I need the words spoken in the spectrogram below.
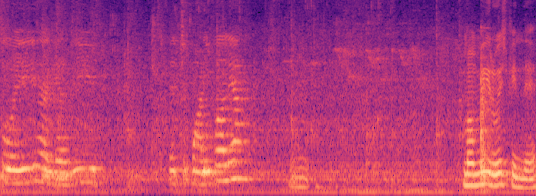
ਸੋ ਇਹ ਹੈਗਾ ਜੀ ਇਹ ਚ ਪਾਣੀ ਪਾ ਲਿਆ। ਮੰਮੀ ਰੋਜ਼ ਪੀਂਦੇ ਆ।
